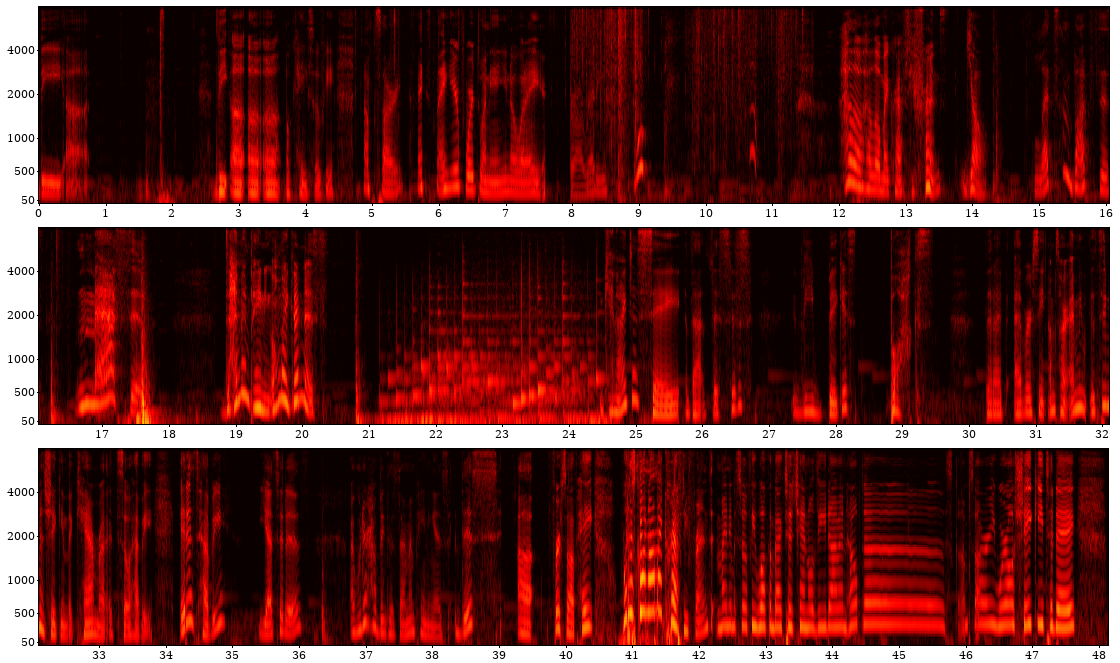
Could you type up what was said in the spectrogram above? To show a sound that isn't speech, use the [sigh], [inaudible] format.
the uh the uh uh uh. Okay sophie. I'm sorry. I, I hear 420 and you know what i hear. You're already Whoop. hello hello my crafty [laughs] friends. Y'all let's unbox this massive diamond painting. Oh my goodness. Can i just say that this is the biggest box that I've ever seen. I'm sorry. I mean, it's even shaking the camera. It's so heavy. It is heavy. Yes, it is. I wonder how big this diamond painting is. This, uh, first off, hey, what is going on, my crafty friends? My name is Sophie. Welcome back to the channel, The Diamond Help Desk. I'm sorry. We're all shaky today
